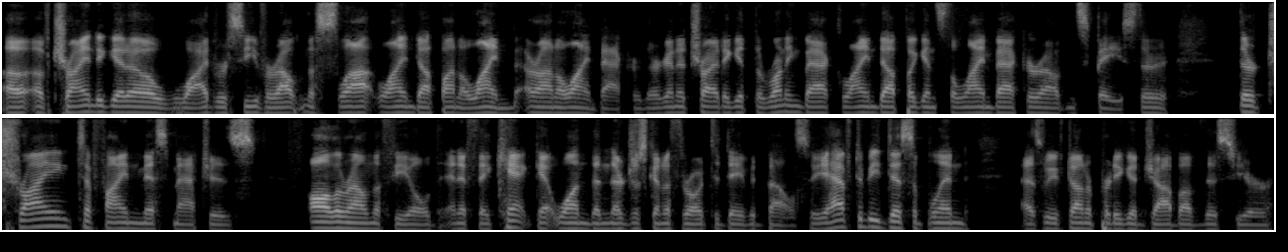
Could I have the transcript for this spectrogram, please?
uh, of trying to get a wide receiver out in the slot lined up on a line or on a linebacker. They're going to try to get the running back lined up against the linebacker out in space. They're they're trying to find mismatches all around the field, and if they can't get one, then they're just going to throw it to David Bell. So you have to be disciplined, as we've done a pretty good job of this year.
